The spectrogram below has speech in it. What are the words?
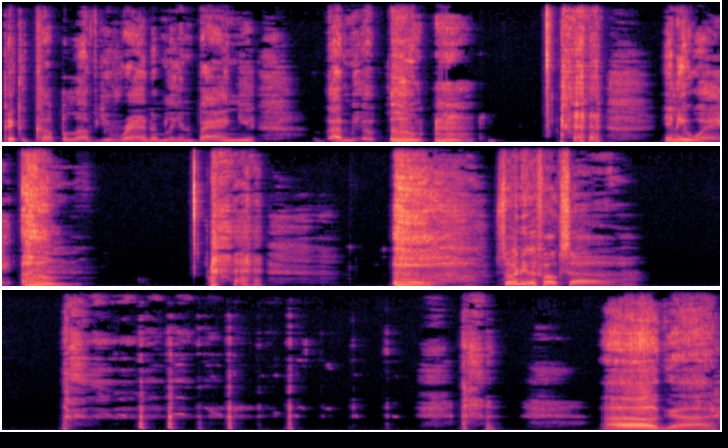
pick a couple of you randomly and bang you. I mean, anyway, so anyway, folks, uh, oh God.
